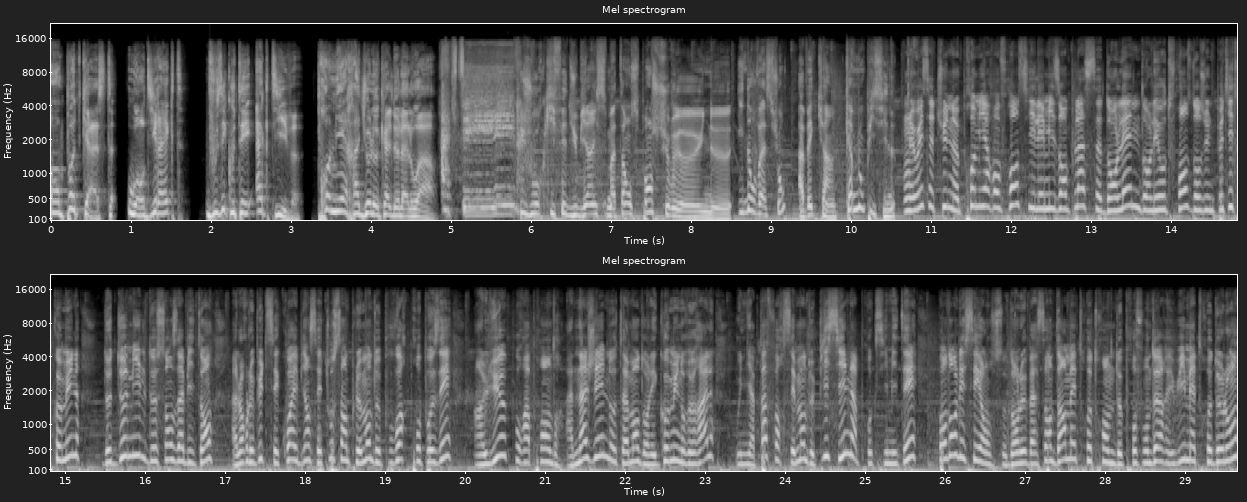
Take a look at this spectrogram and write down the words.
En podcast ou en direct, vous écoutez Active, première radio locale de la Loire. Active. Du jour qui fait du bien et ce matin on se penche sur euh, une innovation avec un camion piscine. Et oui, c'est une première en France. Il est mis en place dans l'Aisne, dans les Hauts-de-France, dans une petite commune de 2200 habitants. Alors le but c'est quoi? Eh bien c'est tout simplement de pouvoir proposer un lieu pour apprendre à nager, notamment dans les communes rurales où il n'y a pas forcément de piscine à proximité. Pendant les séances, dans le bassin d'un mètre trente de profondeur et 8 mètres de long,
